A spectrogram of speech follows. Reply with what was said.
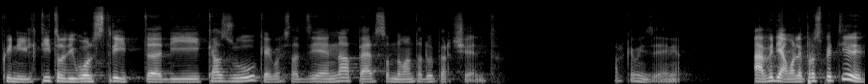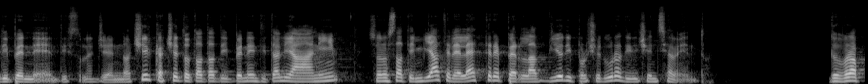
quindi il titolo di Wall Street di Kazoo, che è questa azienda, ha perso il 92%. Porca miseria. Ah, vediamo le prospettive dei dipendenti, sto leggendo. A circa 180 dipendenti italiani sono state inviate le lettere per l'avvio di procedura di licenziamento. Dovrà,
